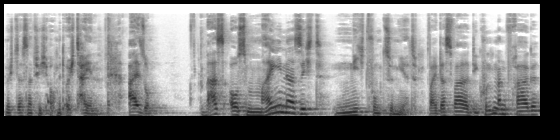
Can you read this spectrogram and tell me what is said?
möchte das natürlich auch mit euch teilen. Also, was aus meiner Sicht nicht funktioniert, weil das war die Kundenanfrage.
